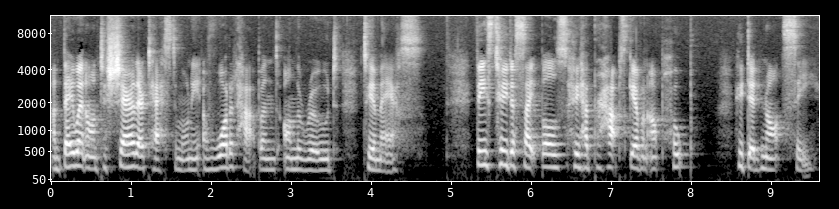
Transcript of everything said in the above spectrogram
And they went on to share their testimony of what had happened on the road to Emmaus. These two disciples who had perhaps given up hope, who did not see.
